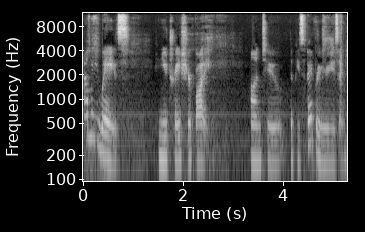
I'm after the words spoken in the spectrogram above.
How many ways can you trace your body onto the piece of paper you're using?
